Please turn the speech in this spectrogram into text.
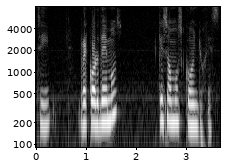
¿Sí? Recordemos que somos cónyuges,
